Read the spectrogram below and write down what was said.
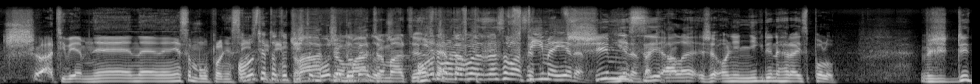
čo ja ti viem, nie, nie, nie, nie som úplne si Ono istý ťa to totiž to môže dobehnúť. Máťo, Ono Máťo. to- nesúhlasím. v tíme jeden. Všimni Jeden si takýto. ale, že oni nikdy nehrají spolu. Vždy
